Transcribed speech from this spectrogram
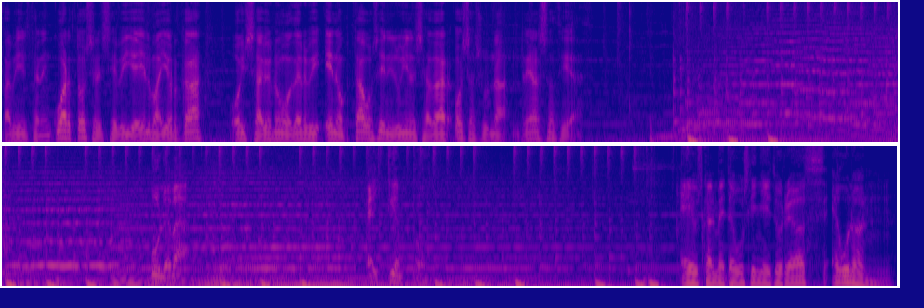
También están en cuartos el Sevilla y el Mallorca. Hoy salió nuevo derby en octavos en Iruña, el Sadar, Osasuna, Real Sociedad. Boulevard. El tiempo. Euskal Metegusquiña y Turreoz, Egunon.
